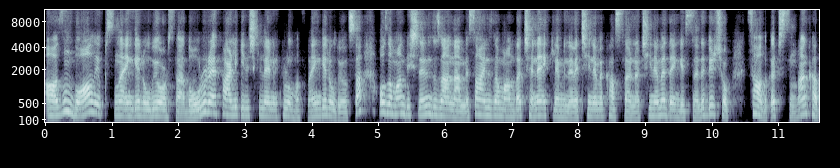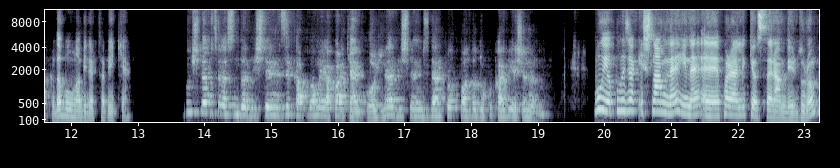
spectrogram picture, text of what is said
ağzın doğal yapısına engel oluyorsa, doğru rehberlik ilişkilerinin kurulmasına engel oluyorsa o zaman dişlerin düzenlenmesi aynı zamanda çene eklemine ve çiğneme kaslarına, çiğneme dengesine de birçok sağlık açısından katkıda bulunabilir tabii ki. Bu işlem sırasında dişlerinizi kaplama yaparken orijinal dişlerimizden çok fazla doku kaybı yaşanır mı? Bu yapılacak işlemle yine e, paralellik gösteren bir durum.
